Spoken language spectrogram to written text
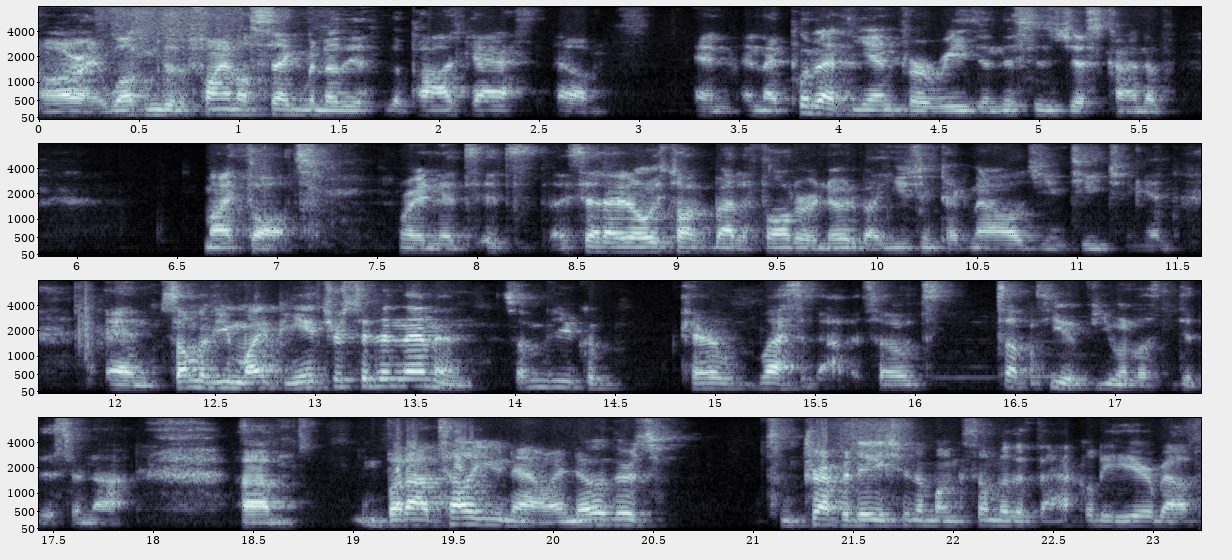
All right, welcome to the final segment of the, the podcast. Um, and, and I put it at the end for a reason. This is just kind of my thoughts, right? And it's, it's I said I'd always talk about a thought or a note about using technology in teaching. And, and some of you might be interested in them, and some of you could care less about it. So it's, it's up to you if you want to listen to this or not. Um, but I'll tell you now, I know there's some trepidation among some of the faculty here about,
